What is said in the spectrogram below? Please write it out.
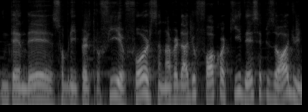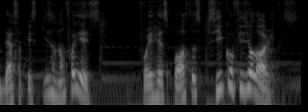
entender sobre hipertrofia, força, na verdade, o foco aqui desse episódio e dessa pesquisa não foi esse. Foi respostas psicofisiológicas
